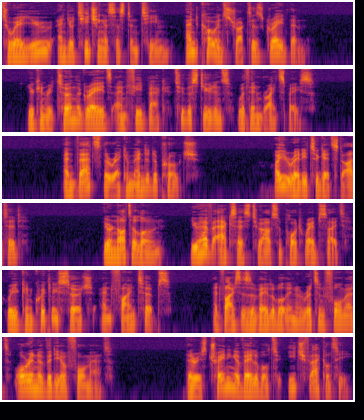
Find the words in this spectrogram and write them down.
to where you and your teaching assistant team and co-instructors grade them. You can return the grades and feedback to the students within Brightspace. And that's the recommended approach. Are you ready to get started? You're not alone. You have access to our support website where you can quickly search and find tips. Advice is available in a written format or in a video format. There is training available to each faculty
